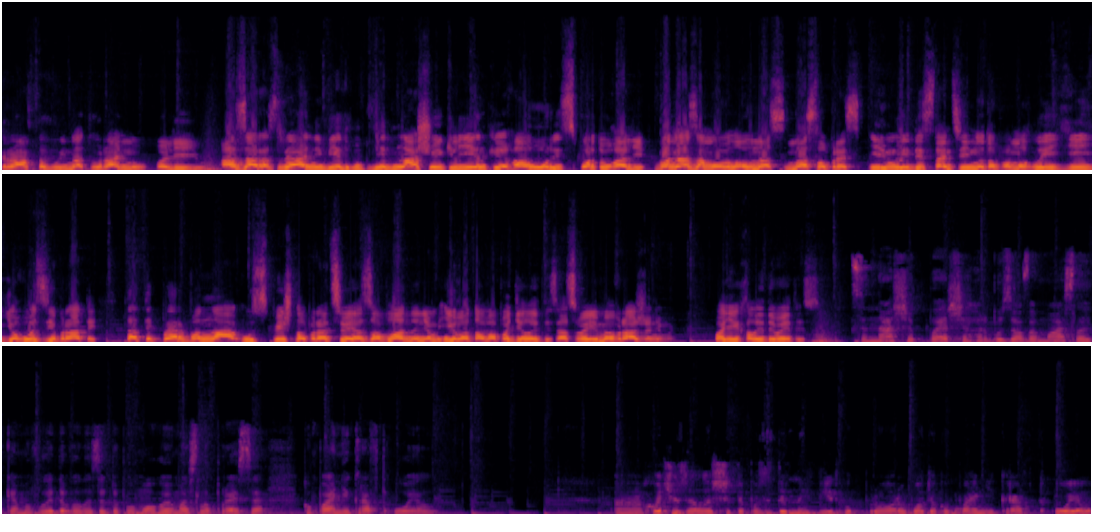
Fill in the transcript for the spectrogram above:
крафтову і натуральну олію. А зараз реальний відгук від нашої клієнтки Гаури з Португалії. Вона замовила у нас маслопрес, і ми дистанційно допомогли їй його зібрати. Та тепер вона успішно працює з обладнанням і готова поділитися своїми враженнями. Поїхали дивитись. Це наше перше гарбузове масло, яке ми видавали за допомогою маслопреса компанії Craft Oil. А, Хочу залишити позитивний відгук про роботу компанії Craft Oil,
